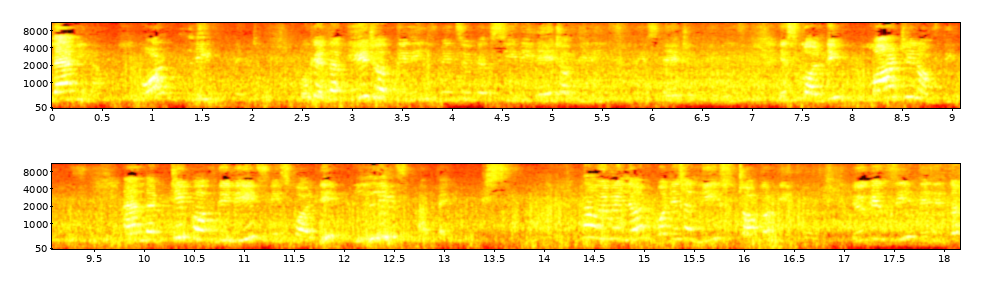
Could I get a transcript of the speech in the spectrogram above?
lamina or leaf blade. Okay, the age of the leaf means you can see the age of the leaf This edge of the leaf is called the margin of the and the tip of the leaf is called the leaf apex. Now we will learn what is a leaf stalk or leaf You can see this is the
